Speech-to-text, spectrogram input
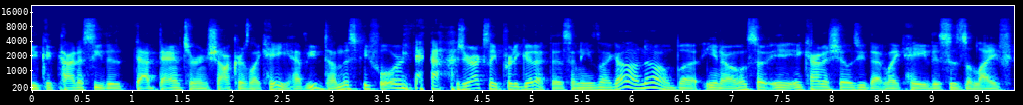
you could kind of see the, that banter and Shocker's like, Hey, have you done this before? Because yeah. you're actually pretty good at this. And he's like, Oh no. But you know, so it, it kind of shows you that like, Hey, this is the life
